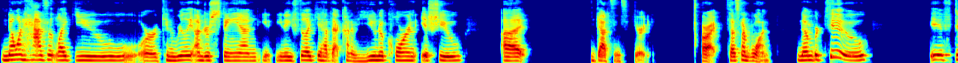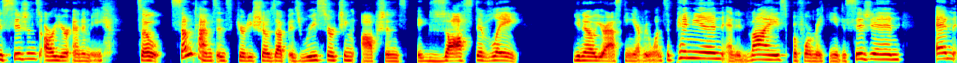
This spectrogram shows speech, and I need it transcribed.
no one has it like you or can really understand, you, you know, you feel like you have that kind of unicorn issue, uh, that's insecurity. All right, so that's number one. Number two, if decisions are your enemy. So sometimes insecurity shows up as researching options exhaustively you know, you're asking everyone's opinion and advice before making a decision, and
